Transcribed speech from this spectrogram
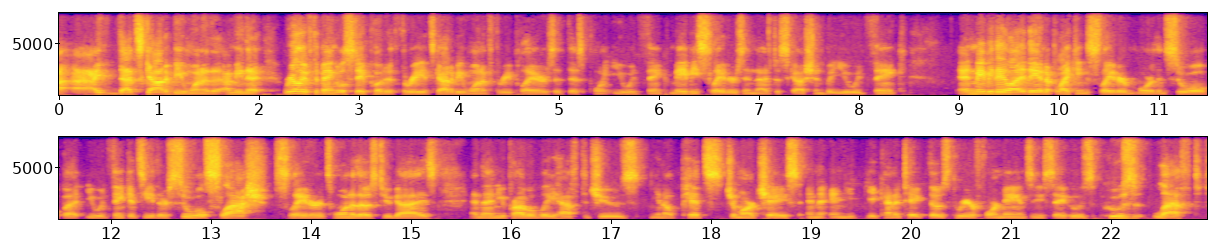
I, I that's got to be one of the. I mean, that really, if the Bengals stay put at three, it's got to be one of three players at this point. You would think maybe Slater's in that discussion, but you would think, and maybe they like they end up liking Slater more than Sewell, but you would think it's either Sewell slash Slater. It's one of those two guys, and then you probably have to choose, you know, Pitts, Ja'Marr Chase, and and you, you kind of take those three or four names and you say who's who's left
